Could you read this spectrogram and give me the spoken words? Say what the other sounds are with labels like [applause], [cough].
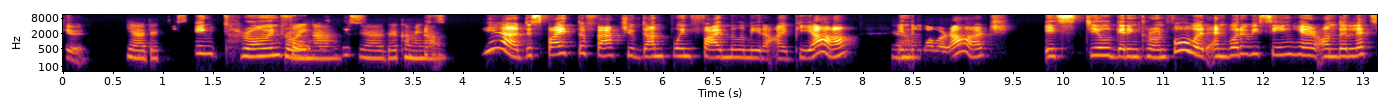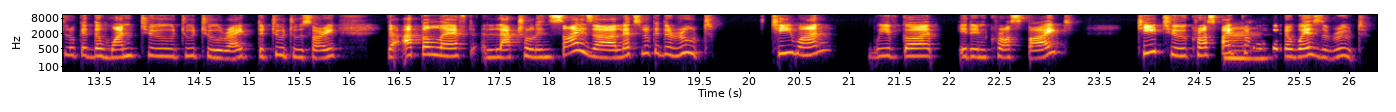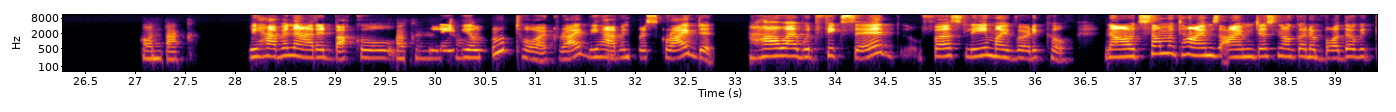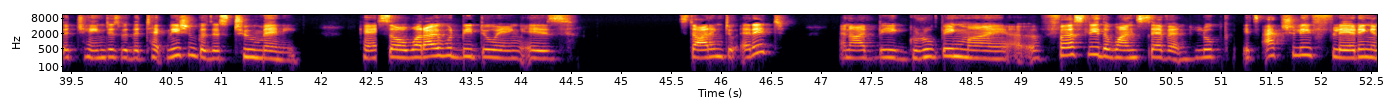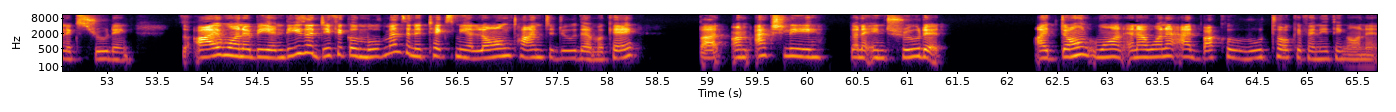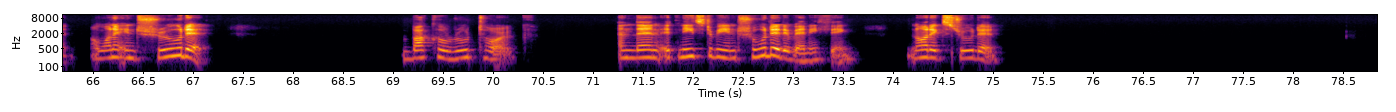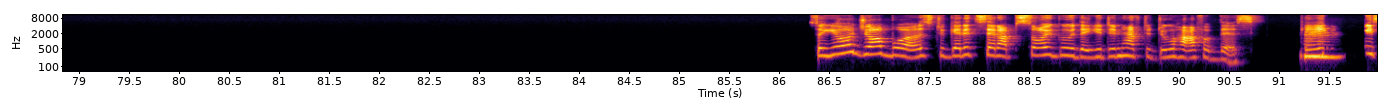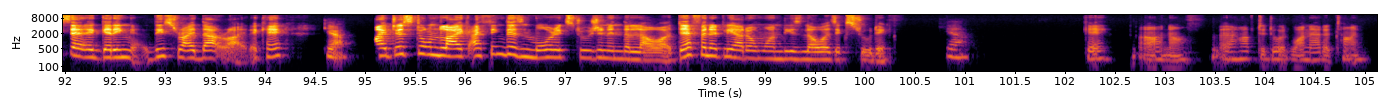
Two. Yeah. They're It's being thrown throwing forward. out. Yeah. They're coming it's- out. Yeah, despite the fact you've done 0.5 millimeter IPR in the lower arch, it's still getting thrown forward. And what are we seeing here on the, let's look at the one, two, two, two, right? The two, two, sorry. The upper left lateral incisor. Let's look at the root. T1, we've got it in crossbite. T2, crossbite, Mm. where's the root? Gone back. We haven't added buccal labial root torque, right? We haven't prescribed it. How I would fix it, firstly, my vertical. Now, sometimes I'm just not going to bother with the changes with the technician because there's too many. Okay, so what I would be doing is starting to edit and I'd be grouping my, uh, firstly, the one seven. Look, it's actually flaring and extruding. So I want to be, and these are difficult movements and it takes me a long time to do them, okay? But I'm actually going to intrude it. I don't want, and I want to add buccal root torque, if anything, on it. I want to intrude it. Buccal root torque. And then it needs to be intruded, if anything, not extruded. So your job was to get it set up so good that you didn't have to do half of this. Okay. Mm. We said getting this right, that right. Okay. Yeah. I just don't like, I think there's more extrusion in the lower. Definitely, I don't want these lowers extruding. Yeah. Okay. Oh, no. I have to do it one at a time.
